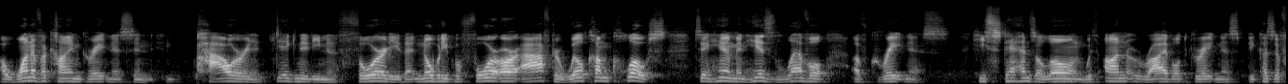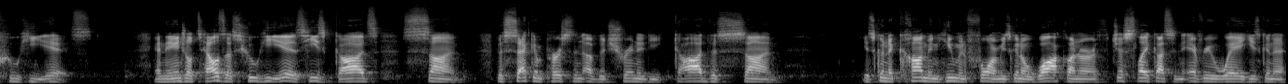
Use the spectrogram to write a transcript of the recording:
a one of a kind greatness in, in power and in dignity and authority that nobody before or after will come close to him and his level of greatness. He stands alone with unrivaled greatness because of who he is. And the angel tells us who he is. He's God's Son, the second person of the Trinity, God the Son. Is going to come in human form. He's going to walk on earth just like us in every way. He's going to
